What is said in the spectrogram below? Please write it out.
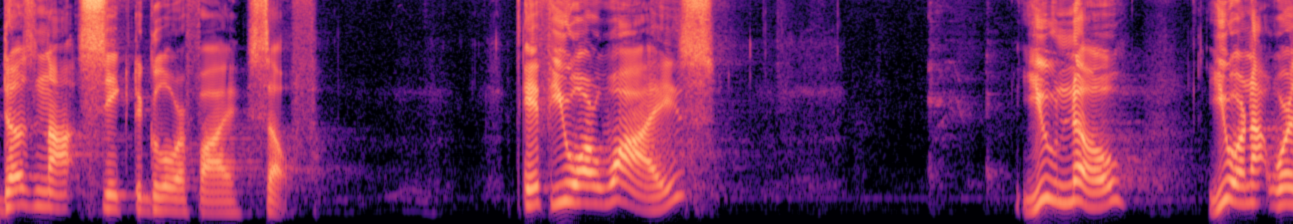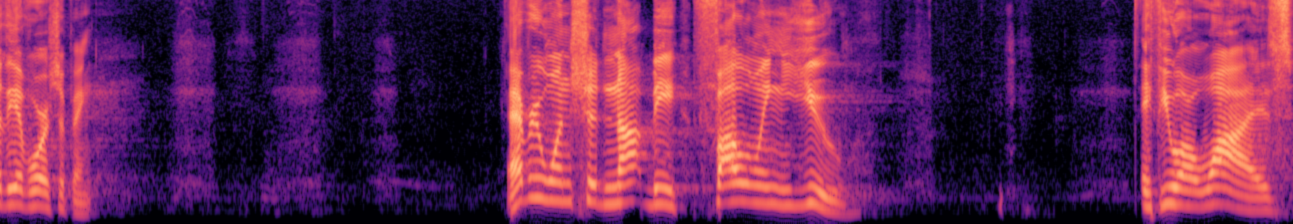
does not seek to glorify self. If you are wise, you know you are not worthy of worshiping. Everyone should not be following you. If you are wise,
